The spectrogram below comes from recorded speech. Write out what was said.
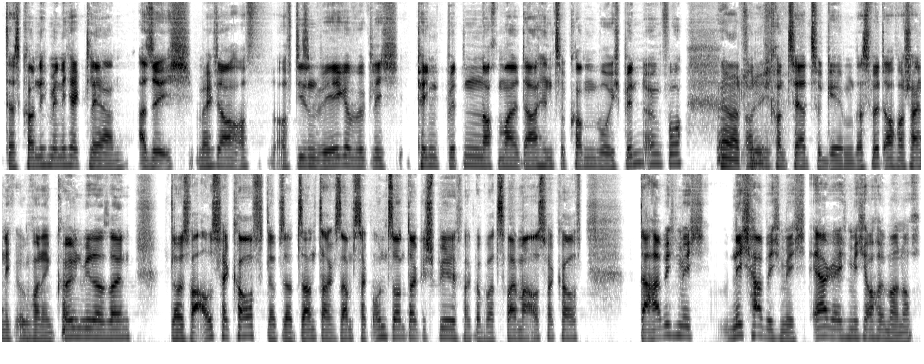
das konnte ich mir nicht erklären. Also ich möchte auch auf, auf diesen Wege wirklich Pink bitten, nochmal dahin zu kommen, wo ich bin irgendwo Ja, und ein Konzert zu geben. Das wird auch wahrscheinlich irgendwann in Köln wieder sein. Ich glaube, es war ausverkauft. Ich glaube, es hat Sonntag, Samstag und Sonntag gespielt. Ich glaube, war zweimal ausverkauft. Da habe ich mich, nicht habe ich mich, ärgere ich mich auch immer noch.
